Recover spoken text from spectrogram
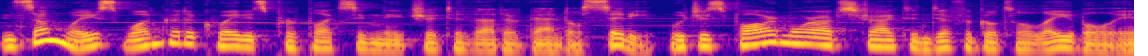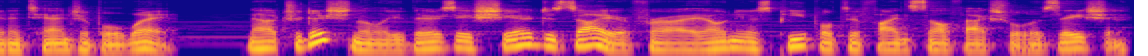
In some ways, one could equate its perplexing nature to that of Bandle City, which is far more abstract and difficult to label in a tangible way. Now traditionally, there's a shared desire for Ionia's people to find self-actualization.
